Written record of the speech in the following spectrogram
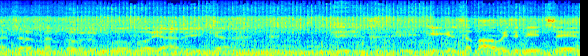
Ang sarap ng tulog mo, boy. Yari ka. Gigil sa bawi si Vincent.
